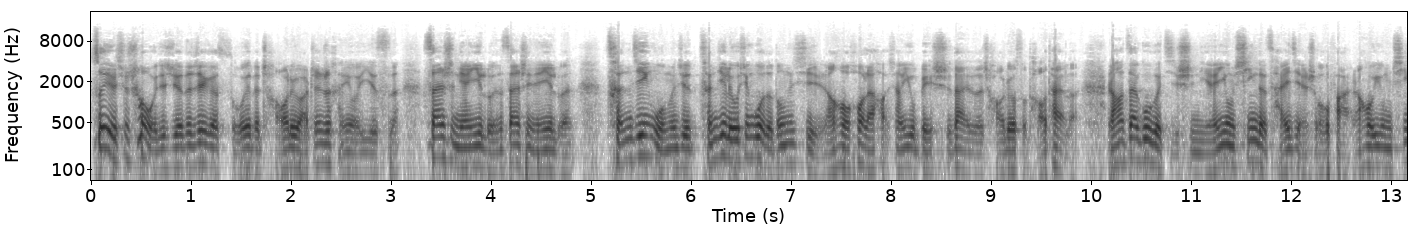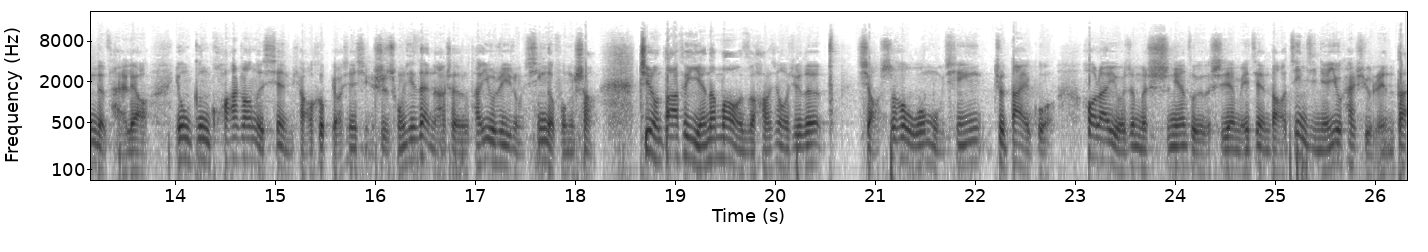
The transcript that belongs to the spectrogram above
所以有些时候我就觉得这个所谓的潮流啊，真是很有意思。三十年一轮，三十年一轮。曾经我们觉得曾经流行过的东西，然后后来好像又被时代的潮流所淘汰了。然后再过个几十年，用新的裁剪手法，然后用新的材料，用更夸张的线条和表现形式重新再拿出来的时候，它又是一种新的风尚。这种大飞檐的帽子，好像我觉得。小时候我母亲就戴过，后来有这么十年左右的时间没见到，近几年又开始有人戴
